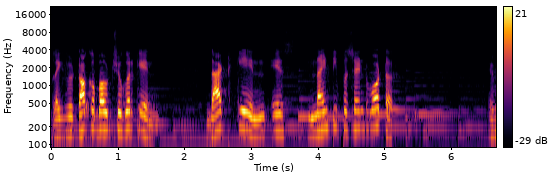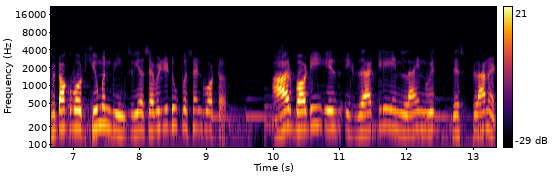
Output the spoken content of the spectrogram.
Like if you talk about sugar cane, that cane is 90% water if you talk about human beings, we are 72% water. Our body is exactly in line with this planet.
